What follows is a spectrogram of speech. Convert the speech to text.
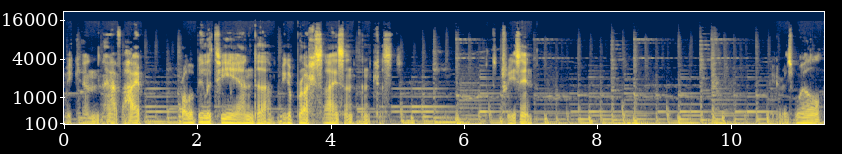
we can have a high probability and a bigger brush size and then just put the trees in. As well.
